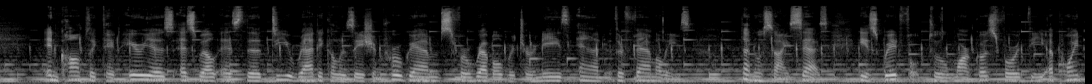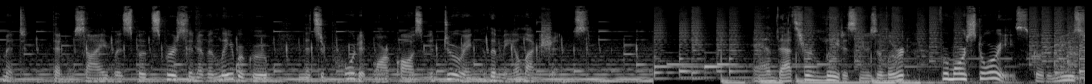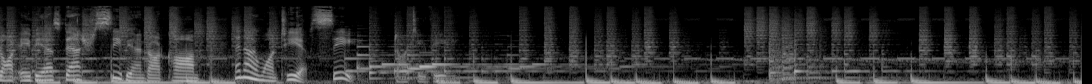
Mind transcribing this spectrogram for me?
in conflict hit areas as well as the de radicalization programs for rebel returnees and their families. Tanjusay says he is grateful to Marcos for the appointment. Tanjusay was spokesperson of a labor group that supported Marcos during the May elections. That's your latest news alert. For more stories, go to news.abs-cbn.com and iWantTFC.tv.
